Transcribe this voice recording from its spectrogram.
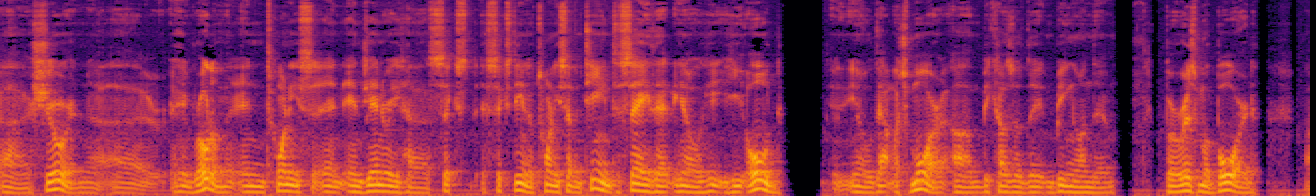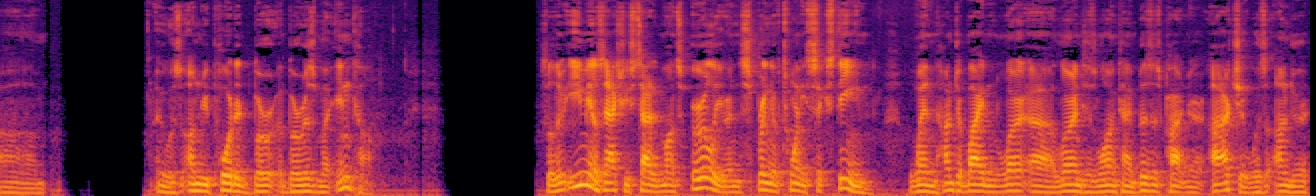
uh, Schwerin, he wrote him in twenty in, in January uh, 6, 16 of twenty seventeen to say that you know he, he owed you know that much more um, because of the being on the Burisma board. Um, it was unreported Bur- Burisma income. So the emails actually started months earlier in the spring of 2016 when Hunter Biden lear- uh, learned his longtime business partner Archer was under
